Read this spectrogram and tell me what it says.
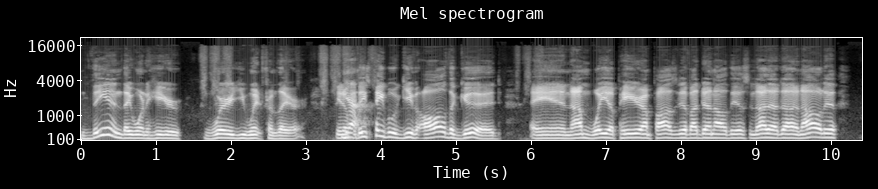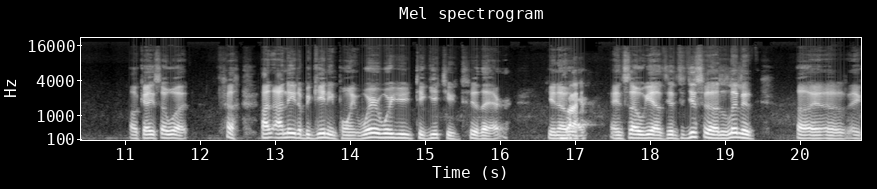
then they want to hear where you went from there. You know, yeah. these people give all the good, and I'm way up here. I'm positive. I've done all this and da da da and all this. Okay, so what? I, I, need a beginning point. Where were you to get you to there? You know, right. and so yeah, it's just a little uh, uh, I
